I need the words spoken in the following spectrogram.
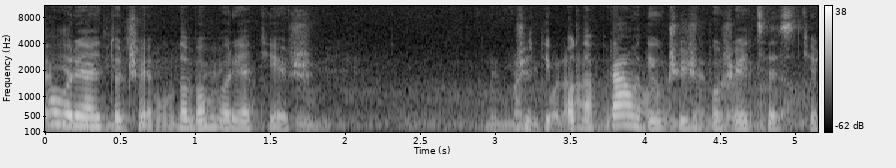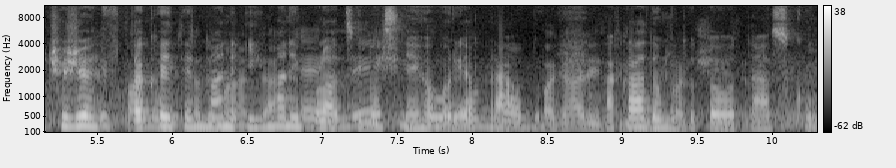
Hovoria aj to, čo je, lebo hovoria tiež že ty podľa pravdy učíš Božej ceste. Čiže v takej tej mani- ich manipulácii vlastne hovoria pravdu. A kladú mu túto otázku.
